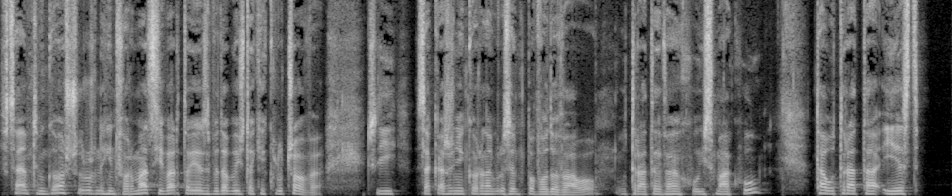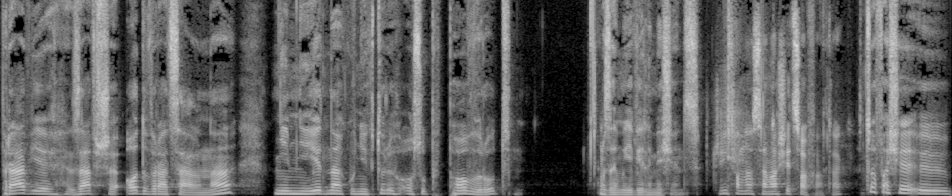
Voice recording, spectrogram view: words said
W całym tym gąszczu różnych informacji warto jest wydobyć takie kluczowe, czyli zakażenie koronawirusem powodowało utratę węchu i smaku. Ta utrata jest prawie zawsze odwracalna, niemniej jednak u niektórych osób powrót zajmuje wiele miesięcy. Czyli ona sama się cofa, tak? Cofa się. Y,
